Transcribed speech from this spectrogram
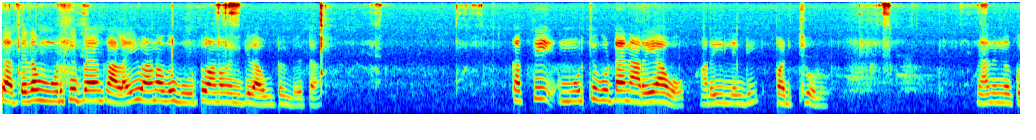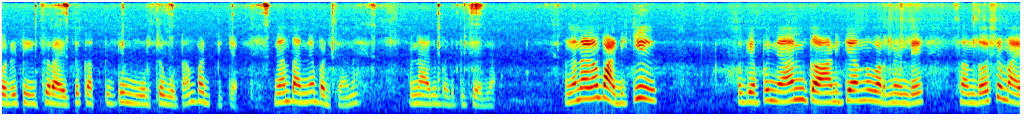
കത്തിയുടെ മൂർച്ച ഇപ്പം ഞാൻ കളയുവാണോ അതോ കൂട്ടുവാണോ എന്ന് എനിക്ക് ഡൗട്ട് ഉണ്ട് കേട്ടോ. കത്തി മൂർച്ച കൂട്ടാൻ അറിയാവോ? അറിയില്ലെങ്കിൽ പഠിച്ചോളൂ. ഞാൻ നിങ്ങൾക്കൊരു ടീച്ചറായിട്ട് കത്തിക്ക് മൂർച്ച കൂട്ടാൻ പഠിപ്പിക്കാം. ഞാൻ തന്നെ പഠിച്ചാണ്. എന്നെ ആരും പഠിപ്പിച്ചതല്ല അങ്ങനെ വേണം പഠിക്ക്. ഓക്കെ അപ്പം ഞാൻ കാണിക്കാമെന്ന് പറഞ്ഞതിന്റെ സന്തോഷമായ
